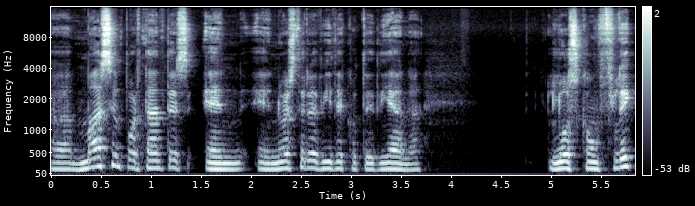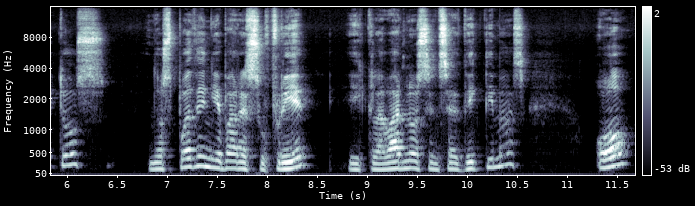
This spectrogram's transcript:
ah, más importantes en, nuestra vida cotidiana. Los conflictos nos pueden llevar a sufrir y clavarnos en ser víctimas o,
